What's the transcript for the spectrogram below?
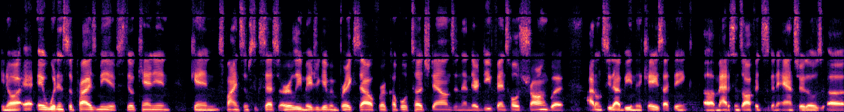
you know, it, it wouldn't surprise me if Steele Canyon can find some success early. Major Given breaks out for a couple of touchdowns, and then their defense holds strong. But I don't see that being the case. I think uh, Madison's offense is going to answer those uh,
